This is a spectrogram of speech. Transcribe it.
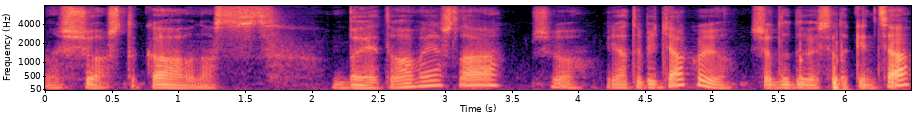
Ну що ж, така у нас битва вийшла. Що, я тобі дякую, що додивився до кінця.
